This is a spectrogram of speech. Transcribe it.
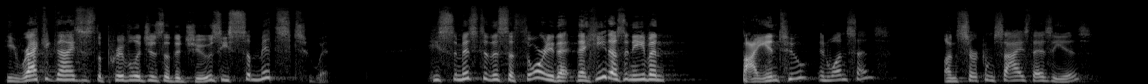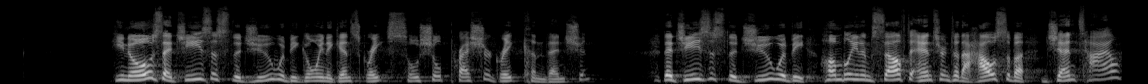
He recognizes the privileges of the Jews, he submits to it. He submits to this authority that, that he doesn't even buy into, in one sense, uncircumcised as he is. He knows that Jesus, the Jew, would be going against great social pressure, great convention. That Jesus, the Jew, would be humbling himself to enter into the house of a Gentile.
